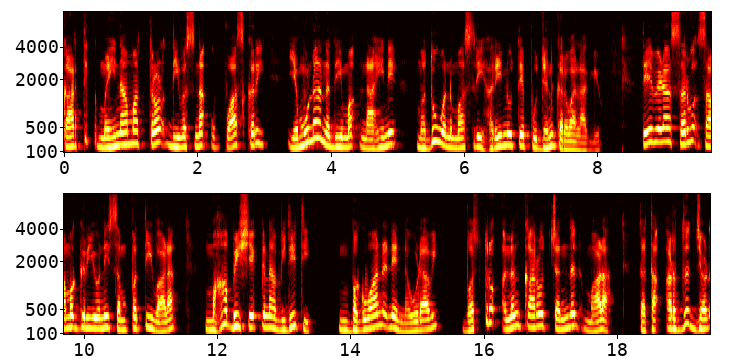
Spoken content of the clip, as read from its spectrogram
કાર્તિક મહિનામાં ત્રણ દિવસના ઉપવાસ કરી યમુના નદીમાં નાહીને મધુવનમાં શ્રી હરિનું તે પૂજન કરવા લાગ્યું. તે વેળા સર્વ સામગ્રીઓની સંપત્તિવાળા મહાભિષેકના વિધિથી ભગવાનને નવડાવી વસ્ત્રો, અલંકારો, ચંદન, માળા તથા અર્ધ જળ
